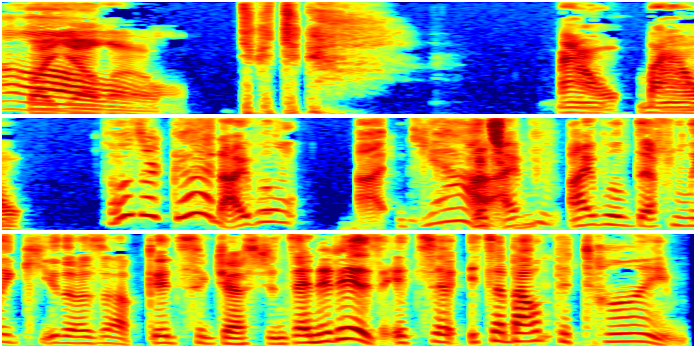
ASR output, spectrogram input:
by Yello. Bow, bow. Those are good. I will. Uh, yeah, That's- I, I will definitely cue those up. Good suggestions, and it is. It's a, It's about the time,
